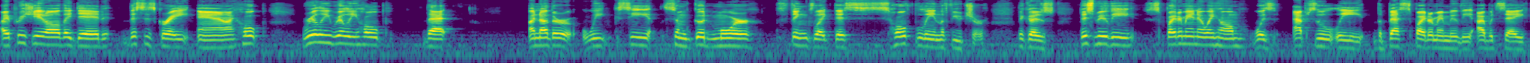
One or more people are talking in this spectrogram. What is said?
I appreciate all they did. This is great and I hope really really hope that another week see some good more things like this hopefully in the future because this movie Spider-Man No Way Home was absolutely the best Spider-Man movie I would say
